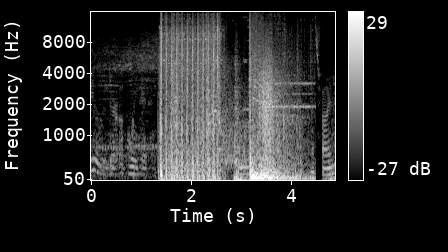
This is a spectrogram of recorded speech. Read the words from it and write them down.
Kill leader appointed. That's fine.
